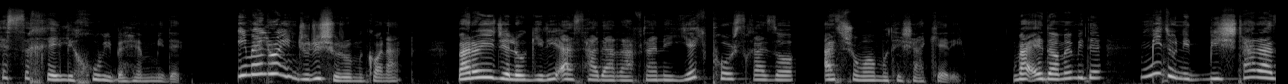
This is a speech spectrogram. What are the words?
حس خیلی خوبی به هم میده. ایمیل رو اینجوری شروع می‌کنن. برای جلوگیری از هدر رفتن یک پرس غذا از شما متشکریم. و ادامه میده می‌دونید بیشتر از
